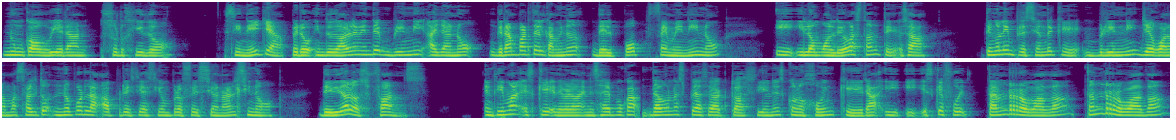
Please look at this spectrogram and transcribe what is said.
nunca hubieran surgido sin ella, pero indudablemente Britney allanó gran parte del camino del pop femenino y, y lo moldeó bastante. O sea, tengo la impresión de que Britney llegó a lo más alto no por la apreciación profesional, sino debido a los fans. Encima es que de verdad en esa época daba unas pedazos de actuaciones con lo joven que era y, es que fue tan robada, tan robada.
